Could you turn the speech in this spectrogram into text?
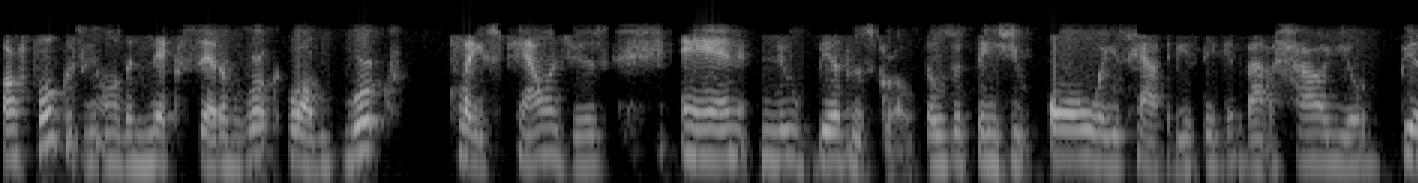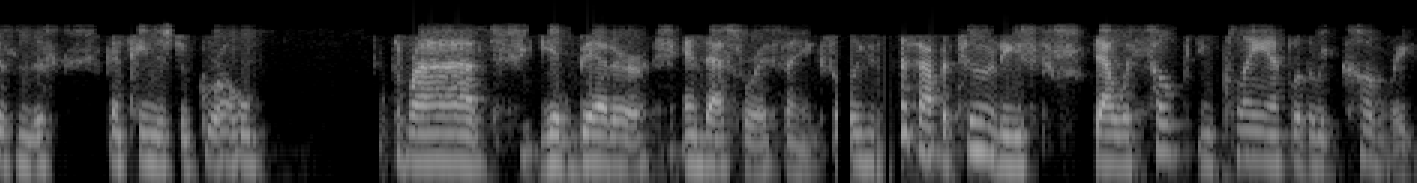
are focusing on the next set of work or workplace challenges and new business growth. Those are things you always have to be thinking about how your business continues to grow thrive, get better, and that sort of thing. So there's opportunities that will help you plan for the recovery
